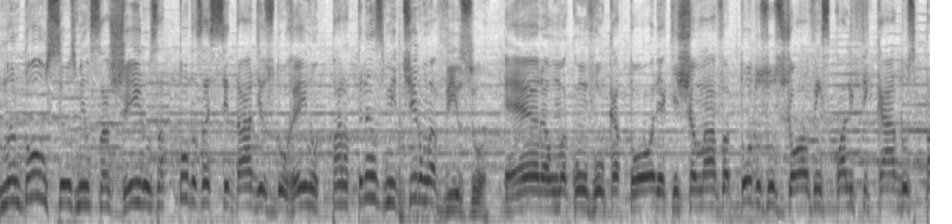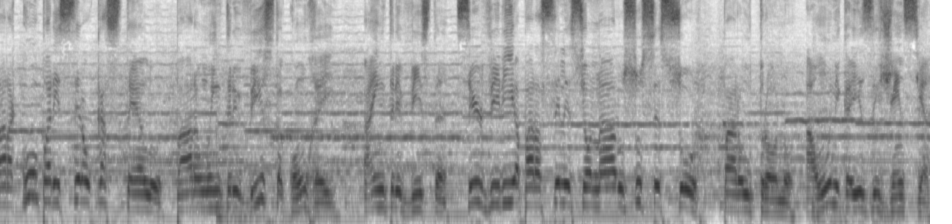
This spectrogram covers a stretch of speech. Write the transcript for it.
Mandou seus mensageiros a todas as cidades do reino para transmitir um aviso. Era uma convocatória que chamava todos os jovens qualificados para comparecer ao castelo para uma entrevista com o rei. A entrevista serviria para selecionar o sucessor para o trono. A única exigência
